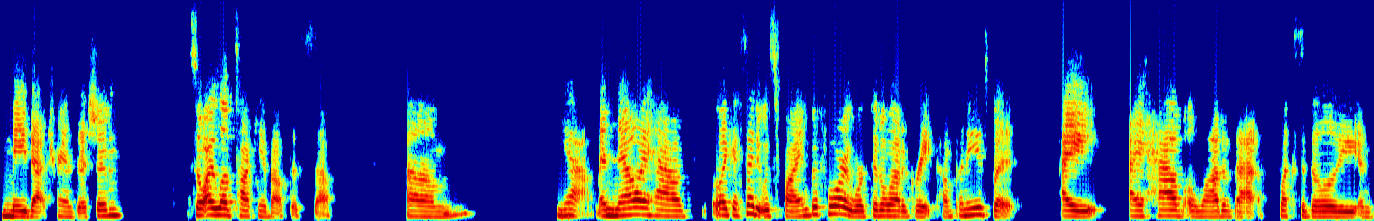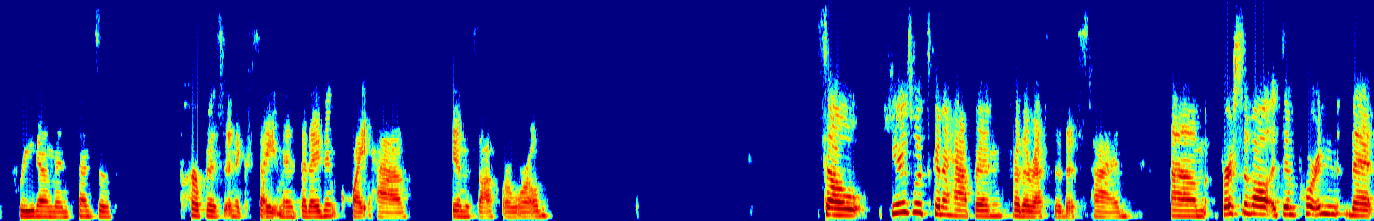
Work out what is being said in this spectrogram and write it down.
made that transition. So I love talking about this stuff. Um, yeah, and now I have, like I said, it was fine before. I worked at a lot of great companies, but I I have a lot of that flexibility and freedom and sense of purpose and excitement that I didn't quite have in the software world. So here's what's going to happen for the rest of this time. Um, first of all, it's important that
